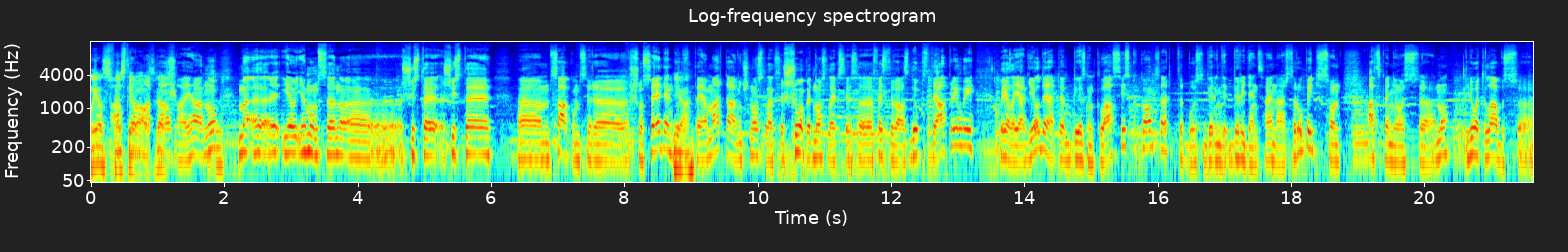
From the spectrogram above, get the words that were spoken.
Liels festivāls. Apjomā telpā, jā, nu, ma, ja, ja mums no, šis te, šis te Um, sākums ir uh, šo svētdienu, 12. Jā. martā. Viņš noslēgsies šogad, noslēgsies uh, festivāls 12. aprīlī Lielajā ģildē ar diezgan klasisku koncertu. Tur būs diriģents Ainārs Rubiņš un atskaņos uh, nu, ļoti labus uh,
